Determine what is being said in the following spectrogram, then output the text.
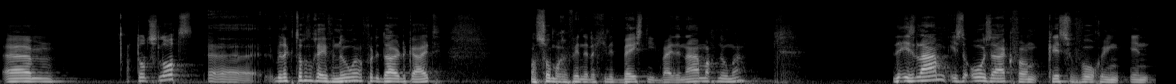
Ehm, tot slot eh, wil ik toch nog even noemen voor de duidelijkheid. Want sommigen vinden dat je dit beest niet bij de naam mag noemen. De islam is de oorzaak van christenvervolging in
